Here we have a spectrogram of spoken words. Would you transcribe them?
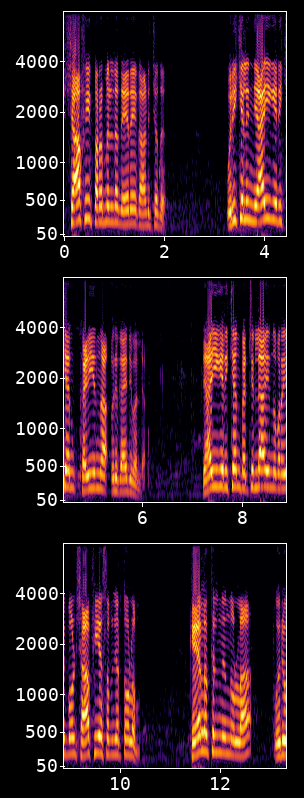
ഷാഫി പറമ്പലിന്റെ നേരെ കാണിച്ചത് ഒരിക്കലും ന്യായീകരിക്കാൻ കഴിയുന്ന ഒരു കാര്യമല്ല. ന്യായീകരിക്കാൻ പറ്റില്ല എന്ന് പറയുമ്പോൾ ഷാഫിയെ സംബന്ധിച്ചിടത്തോളം കേരളത്തിൽ നിന്നുള്ള ഒരു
